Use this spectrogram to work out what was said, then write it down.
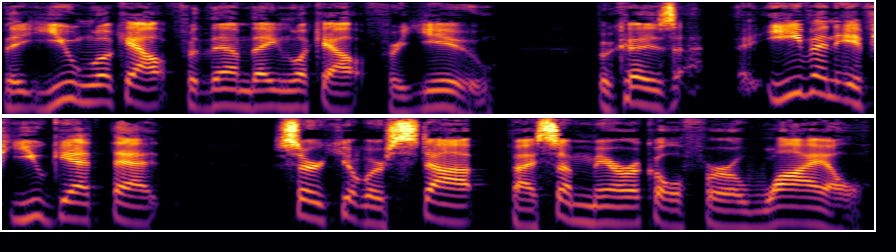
that you look out for them, they look out for you. Because even if you get that circular stop by some miracle for a while,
